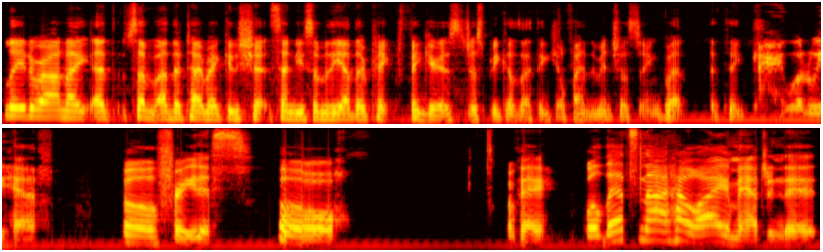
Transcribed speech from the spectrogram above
Later on, I at some other time I can sh- send you some of the other picked figures just because I think you'll find them interesting. But I think right, what do we have? Oh, Freydis. Oh. Okay. Well, that's not how I imagined it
